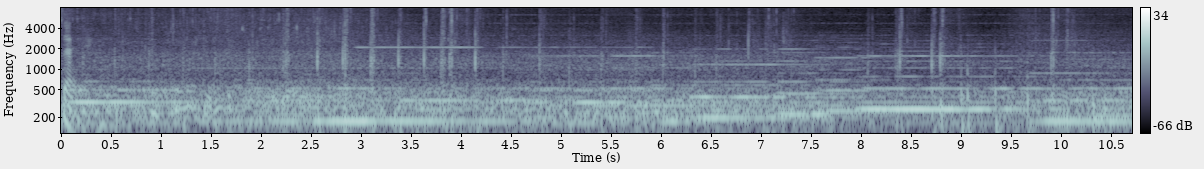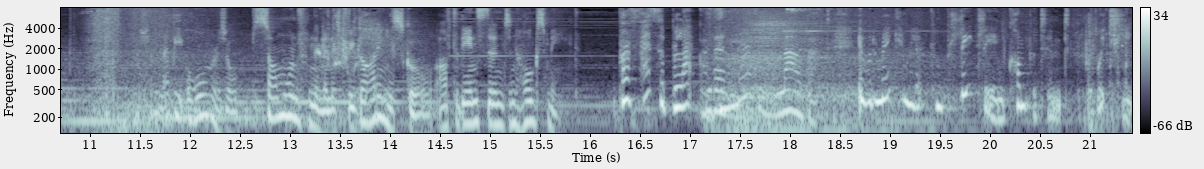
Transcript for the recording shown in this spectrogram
saying. Shouldn't there be Aurors or someone from the ministry guarding the school after the incident in Hogsmeade? Professor Black would never allow that. It would make him look completely incompetent, which he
